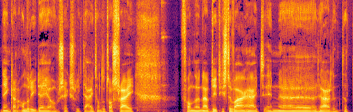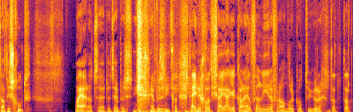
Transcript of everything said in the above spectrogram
denken aan andere ideeën over seksualiteit. Want het was vrij van, nou, dit is de waarheid. En ja, dat, dat is goed. Maar ja, dat, eh, dat hebben, ze niet, hebben ze niet. Het enige wat ik zei, ja, je kan heel veel leren van andere culturen. Dat, dat,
